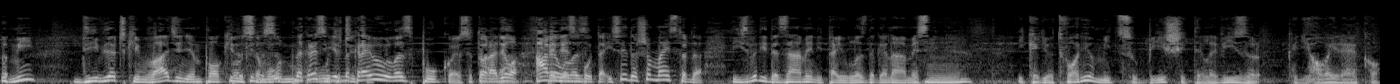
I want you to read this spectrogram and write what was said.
mi divljačkim vađenjem Pokidao sam, sam u, na kraju, na kraju ulaz puko, jer se to radilo Ave 50 ulaz. puta. I sad je došao majstor da izvadi da zameni taj ulaz, da ga namesti. Mhm. I kad je otvorio Mitsubishi televizor, kad je ovaj rekao,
